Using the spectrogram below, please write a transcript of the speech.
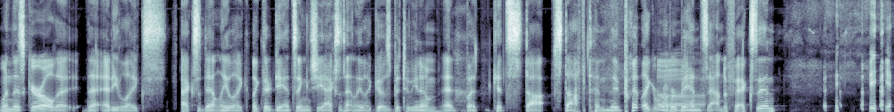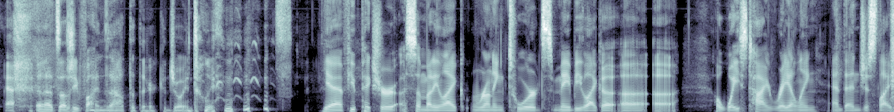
when this girl that that Eddie likes accidentally like like they're dancing and she accidentally like goes between them and but gets stopped stopped and they put like rubber Uh. band sound effects in yeah, and that's how she finds out that they're conjoined twins. yeah. If you picture uh, somebody like running towards maybe like a a, a, a waist high railing and then just like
